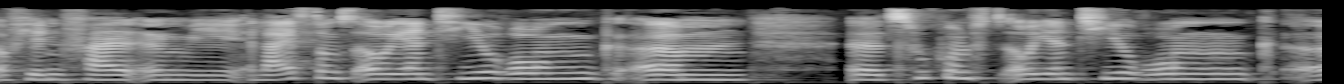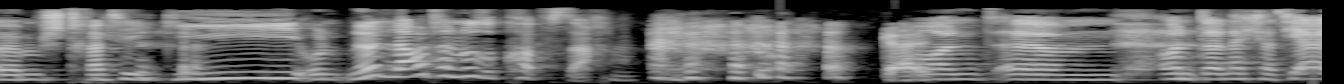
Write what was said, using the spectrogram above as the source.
Auf jeden Fall irgendwie Leistungsorientierung, ähm, äh, Zukunftsorientierung, ähm, Strategie und ne, lauter nur so Kopfsachen. Geil. Und, ähm, und dann habe ich gesagt, ja,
